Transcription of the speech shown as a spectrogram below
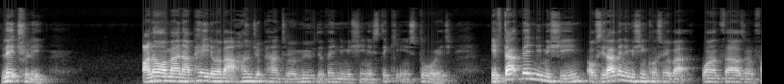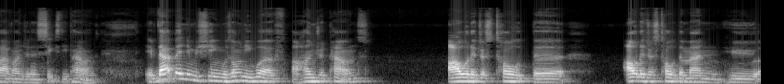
Literally, I know a man, I paid him about £100 to remove the vending machine and stick it in storage. If that vending machine, obviously that vending machine cost me about £1,560. If that vending machine was only worth £100, I would have just told the, I would have just told the man who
